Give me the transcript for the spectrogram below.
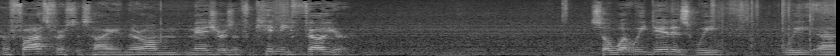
Her phosphorus is high, and they're all measures of kidney failure. So what we did is we we uh,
